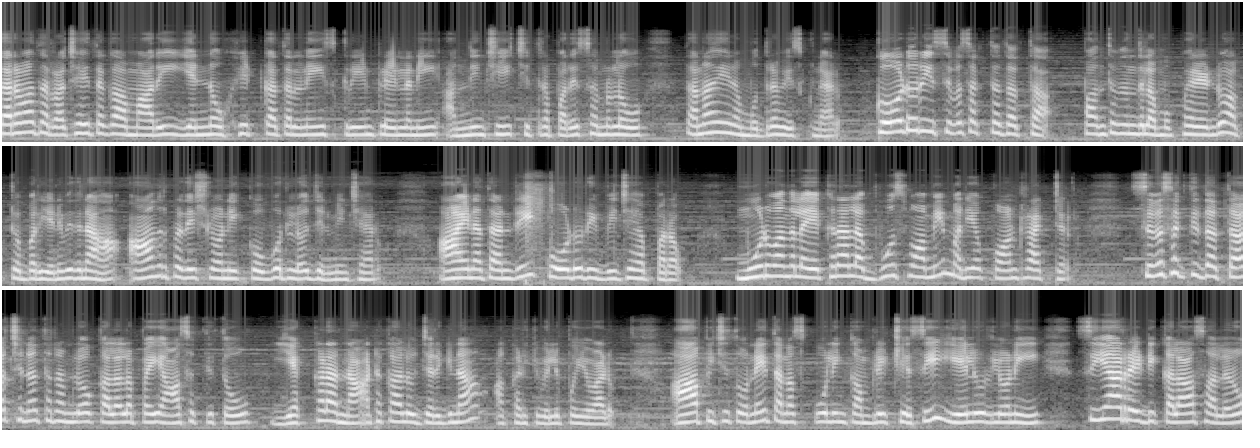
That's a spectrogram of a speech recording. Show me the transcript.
తర్వాత రచయితగా మారి ఎన్నో హిట్ కథలని స్క్రీన్ ప్లేలని అందించి చిత్ర పరిశ్రమలో తనదైన ముద్ర వేసుకున్నారు. కోడూరి శివశక్త దత్త పంతొమ్మిది వందల ముప్పై రెండు అక్టోబర్ ఎనిమిదిన ఆంధ్రప్రదేశ్లోని కొవ్వూరులో జన్మించారు. ఆయన తండ్రి కోడూరి విజయప్పరావు మూడు వందల ఎకరాల భూస్వామి మరియు కాంట్రాక్టర్. శివశక్తి దత్త చిన్నతనంలో కళలపై ఆసక్తితో ఎక్కడ నాటకాలు జరిగినా అక్కడికి వెళ్ళిపోయేవాడు. ఆ పిచ్చితోనే తన స్కూలింగ్ కంప్లీట్ చేసి ఏలూరులోని సిఆర్ రెడ్డి కళాశాలలో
